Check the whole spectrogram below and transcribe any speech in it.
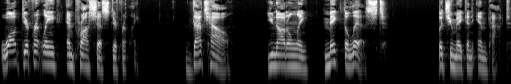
walk differently, and process differently. That's how you not only make the list, but you make an impact.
